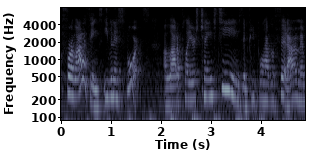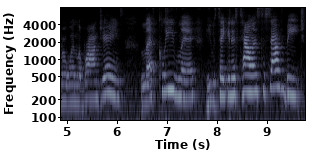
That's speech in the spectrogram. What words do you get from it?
for a lot of things, even in sports. a lot of players change teams and people have a fit. I remember when LeBron James left Cleveland, he was taking his talents to South Beach,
